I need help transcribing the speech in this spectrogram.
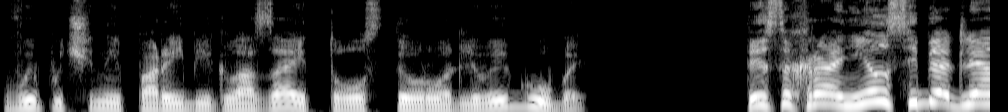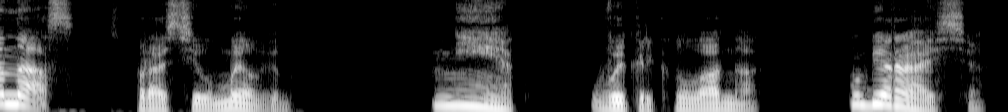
выпученные по рыбьи глаза и толстые уродливые губы. «Ты сохранил себя для нас?» — спросил Мелвин. «Нет», — выкрикнула она, — «убирайся».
